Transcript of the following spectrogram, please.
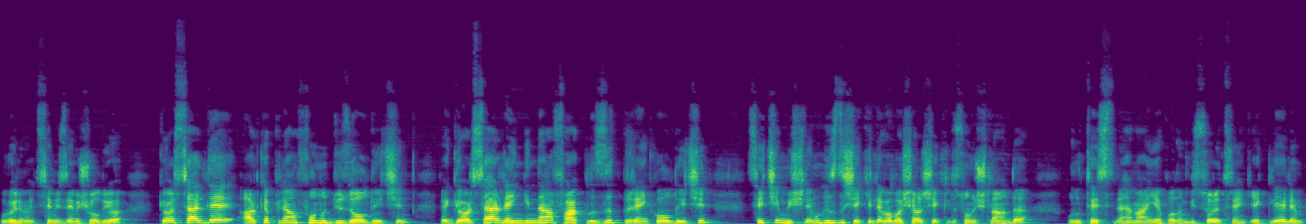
bu bölümü temizlemiş oluyor. Görselde arka plan fonu düz olduğu için ve görsel renginden farklı zıt bir renk olduğu için seçim işlemi hızlı şekilde ve başarılı şekilde sonuçlandı. Bunun testini hemen yapalım. Bir solid renk ekleyelim.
